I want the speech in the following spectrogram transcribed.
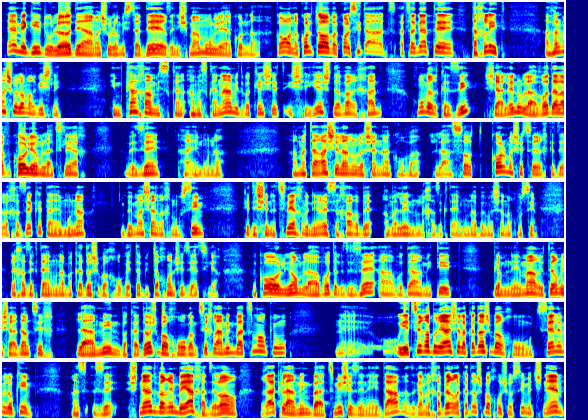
הם יגידו, לא יודע, משהו לא מסתדר, זה נשמע מעולה, הכל נכון, הכל טוב, הכל עשית הצגת uh, תכלית, אבל משהו לא מרגיש לי. אם ככה, המסקנה, המסקנה המתבקשת היא שיש דבר אחד, הוא מרכזי, שעלינו לעבוד עליו כל יום להצליח, וזה האמונה. המטרה שלנו לשנה הקרובה, לעשות כל מה שצריך כדי לחזק את האמונה במה שאנחנו עושים, כדי שנצליח ונראה שכר בעמלנו, לחזק את האמונה במה שאנחנו עושים, לחזק את האמונה בקדוש ברוך הוא ואת הביטחון שזה יצליח. וכל יום לעבוד על זה, זה העבודה האמיתית. גם נאמר, יותר משאדם צריך להאמין בקדוש ברוך הוא, הוא גם צריך להאמין בעצמו, כי הוא, הוא יציר הבריאה של הקדוש ברוך הוא, הוא צלם אלוקים. אז זה שני הדברים ביחד, זה לא רק להאמין בעצמי שזה נהדר, זה גם לחבר לקדוש ברוך הוא שעושים את שניהם.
